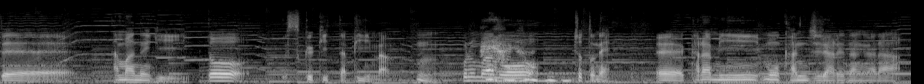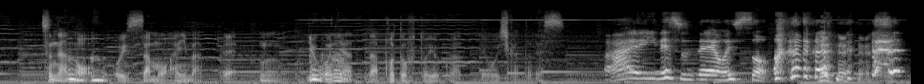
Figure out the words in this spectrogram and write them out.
て玉ねぎと薄く切ったピーマン、うん、これもあのちょっとね、えー辛みも感じられながらツナのうんうん。美味しさも相まって、うん、横にあったポトフとよくあって美味しかったです。あいいですね、美味しそう。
